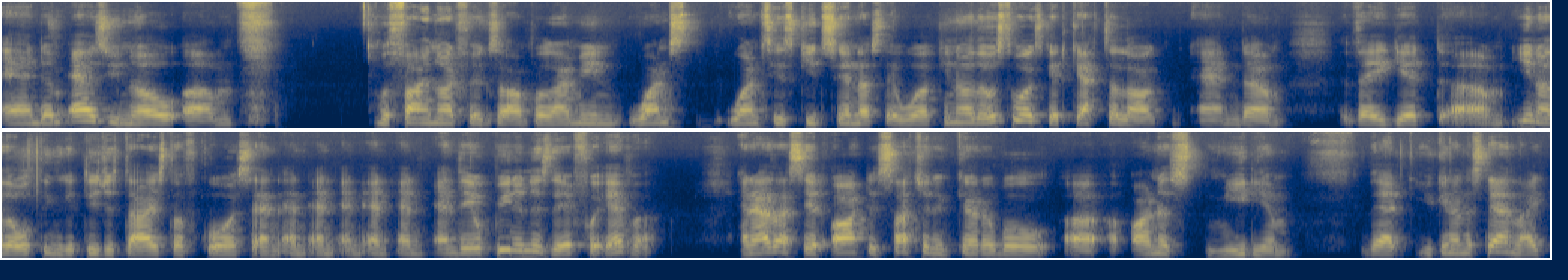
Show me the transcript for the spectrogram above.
And um, as you know um, with fine art for example i mean once once these kids send us their work you know those works get cataloged and um, they get um, you know the whole thing get digitized of course and and, and, and, and, and and their opinion is there forever. And as i said art is such an incredible uh, honest medium that you can understand like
